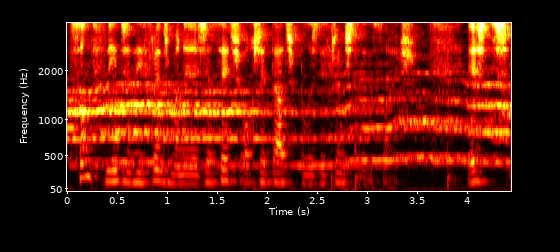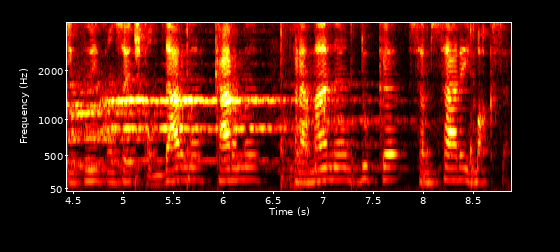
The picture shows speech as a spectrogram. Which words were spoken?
que são definidos de diferentes maneiras e aceitos ou rejeitados pelas diferentes tradições. Estes incluem conceitos como Dharma, Karma, Brahmana, Dukkha, Samsara e Moksha.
